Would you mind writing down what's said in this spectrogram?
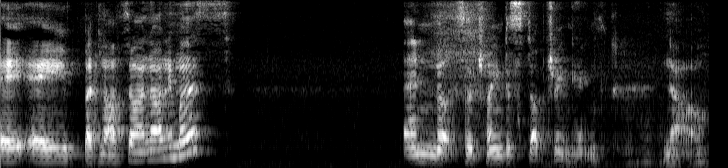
AA, but not so anonymous. And not so trying to stop drinking. No.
